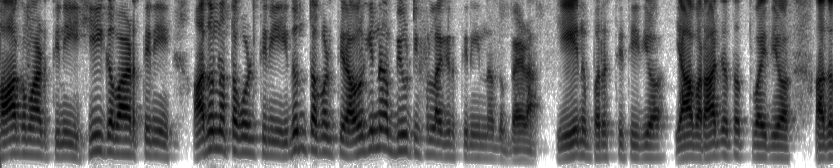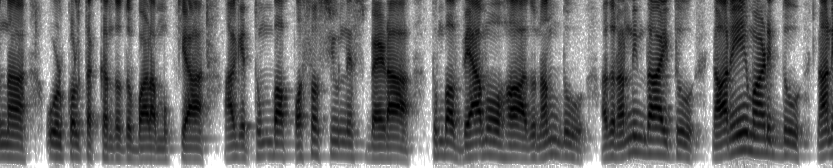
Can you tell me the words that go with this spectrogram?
ಹಾಗೆ ಮಾಡ್ತೀನಿ, ಹೀಗೆ ಮಾಡ್ತೀನಿ, ಅದನ್ನು ತಗೊಳ್ತೀನಿ, ಇದನ್ನು ತಗೊಳ್ತೀನಿ, ಅವ್ರಿಗಿನ್ನ ಬ್ಯೂಟಿಫುಲ್ ಆಗಿರ್ತೀನಿ ಅನ್ನೋದು ಬೇಡ. ಏನು ಪರಿಸ್ಥಿತಿ ಇದೆಯೋ, ಯಾವ ರಾಜತತ್ವ ಇದೆಯೋ, ಅದನ್ನು ಉಳ್ಕೊಳ್ತಕ್ಕಂಥದ್ದು ಭಾಳ ಮುಖ್ಯ. ಹಾಗೆ ತುಂಬ ಪೊಸೆಸಿವ್ನೆಸ್ ಬೇಡ, ತುಂಬ ವ್ಯಾಮೋಹ, ಅದು ನಂದು, ಅದು ನನ್ನಿಂದ ಆಯಿತು, ನಾನೇ ಮಾಡಿದ್ದು, ನಾನು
